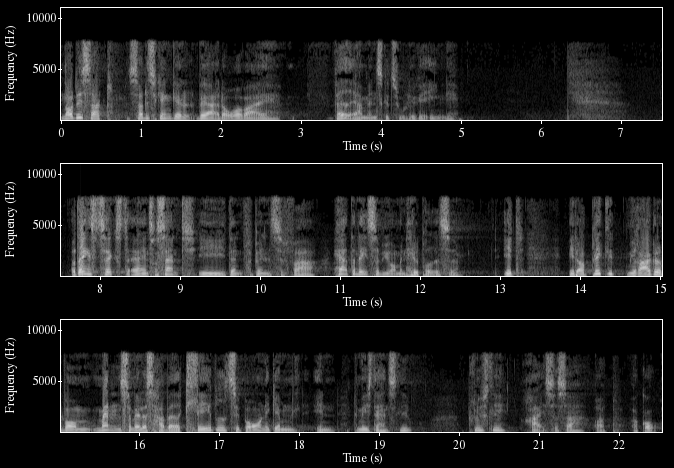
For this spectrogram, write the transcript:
Når det er sagt, så er det til gengæld værd at overveje, hvad er menneskets ulykke egentlig? Og dagens tekst er interessant i den forbindelse, for her der læser vi om en helbredelse. Et, et øjeblikkeligt mirakel, hvor manden, som ellers har været klæbet til borgen igennem en, det meste af hans liv, pludselig rejser sig op og går.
